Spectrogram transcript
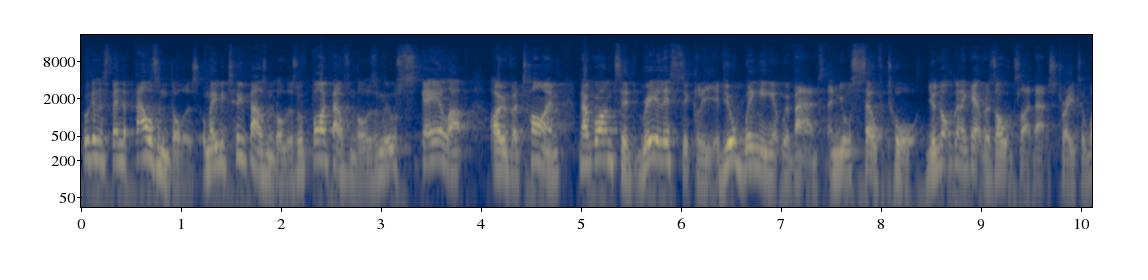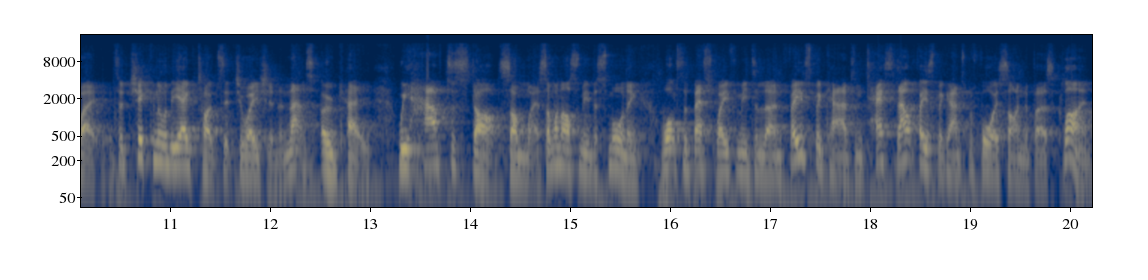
We're going to spend $1,000 or maybe $2,000 or $5,000 and we will scale up over time. Now, granted, realistically, if you're winging it with ads and you're self taught, you're not going to get results like that straight away. It's a chicken or the egg type situation, and that's okay. We have to start somewhere. Someone asked me this morning, what's the best way for me to learn Facebook ads and test out Facebook ads before I sign the first client.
